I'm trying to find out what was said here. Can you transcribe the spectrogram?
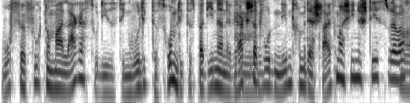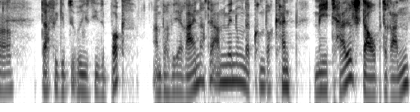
wofür flucht nochmal lagerst du dieses Ding? Wo liegt das rum? Liegt das bei dir in der Werkstatt, wo du nebendran mit der Schleifmaschine stehst oder was? Ja. Dafür gibt es übrigens diese Box. Einfach wieder rein nach der Anwendung. Da kommt auch kein Metallstaub dran.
